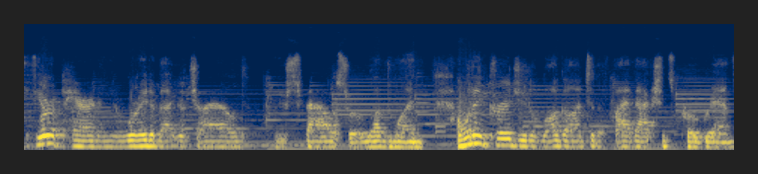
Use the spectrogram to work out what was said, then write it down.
If you're a parent and you're worried about your child your spouse or a loved one, I want to encourage you to log on to the Five Actions program,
